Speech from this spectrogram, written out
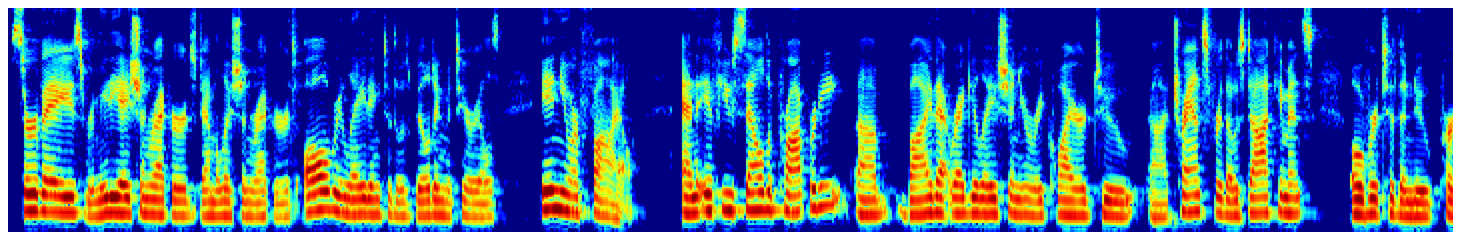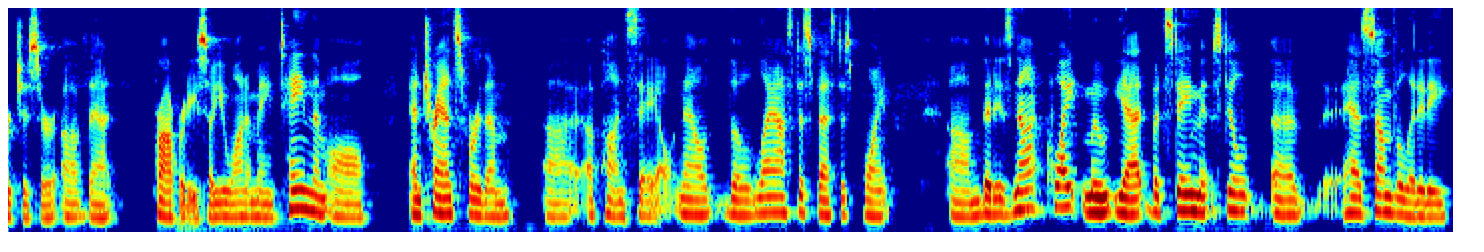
surveys, remediation records, demolition records, all relating to those building materials in your file. And if you sell the property uh, by that regulation, you're required to uh, transfer those documents over to the new purchaser of that property. So you want to maintain them all and transfer them uh, upon sale. Now, the last asbestos point um, that is not quite moot yet, but stay, still uh, has some validity,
